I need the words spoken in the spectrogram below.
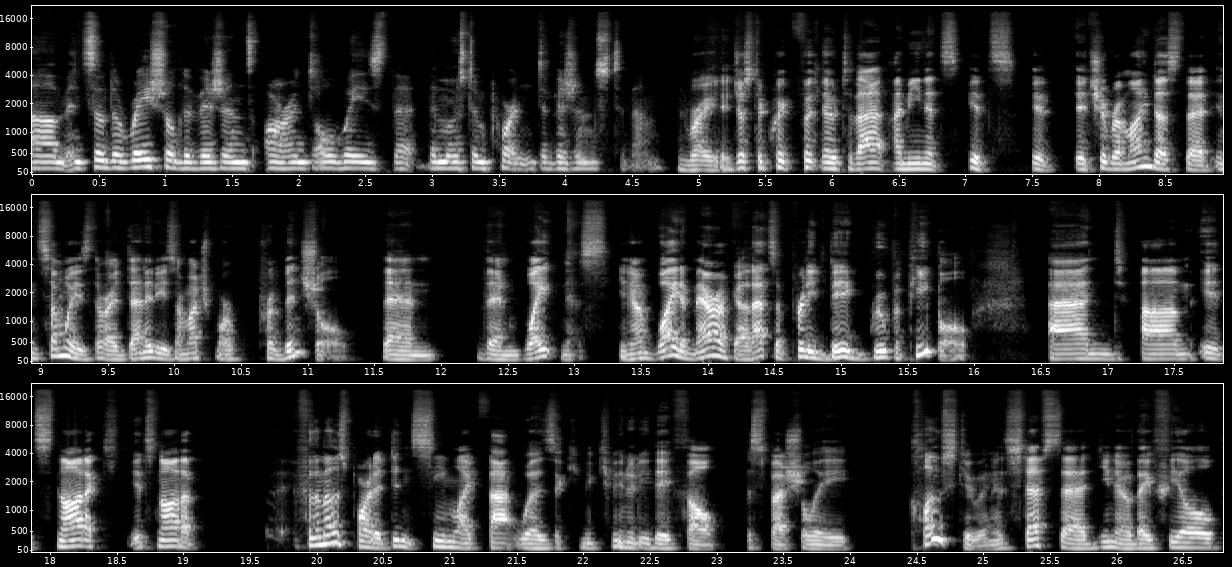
Um, and so the racial divisions aren't always the, the most important divisions to them. Right. Just a quick footnote to that. I mean, it's it's it it should remind us that in some ways their identities are much more provincial than than whiteness. You know, white America, that's a pretty big group of people. And um, it's not a it's not a for the most part, it didn't seem like that was a community they felt especially close to. And as Steph said, you know, they feel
